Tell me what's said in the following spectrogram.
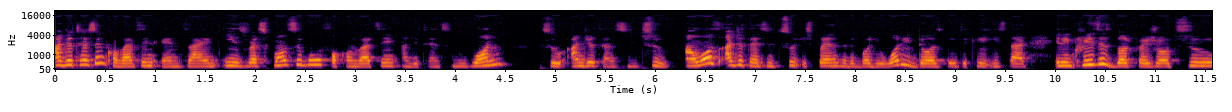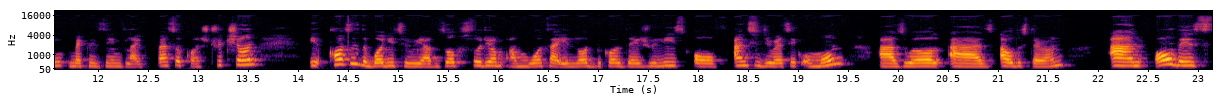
Angiotensin converting enzyme is responsible for converting angiotensin 1 to angiotensin 2. And once angiotensin 2 is present in the body, what it does basically is that it increases blood pressure through mechanisms like vasoconstriction. It causes the body to reabsorb sodium and water a lot because there's release of antidiuretic hormone as well as aldosterone. And all this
